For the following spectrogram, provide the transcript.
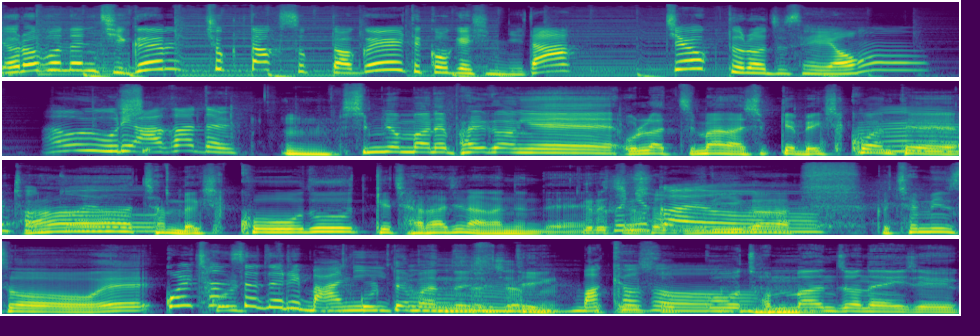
여러분은 지금 축덕 속덕을 듣고 계십니다. 쭉 들어주세요. 아우 우리 아가들 음, 10년 만에 8강에 올랐지만 아쉽게 멕시코한테 음. 아 참 멕시코도 이렇게 잘하진 않았는데 그렇죠. 그니까요. 우리가 그 최민서의 골 찬스들이 많이 골대 좀 맞는 슈팅 막혀서 고 전반전에 이제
